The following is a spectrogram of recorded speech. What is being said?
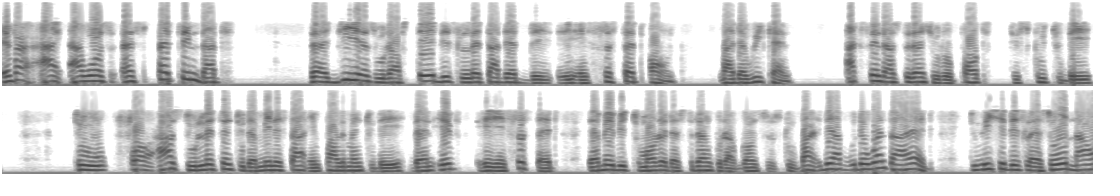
In fact, I, I was expecting that the GS would have stayed this letter that they insisted on by the weekend, asking that students should report to school today to for us to listen to the minister in parliament today. Then, if he insisted, then maybe tomorrow the student could have gone to school. But they have, they went ahead to issue this letter. So now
